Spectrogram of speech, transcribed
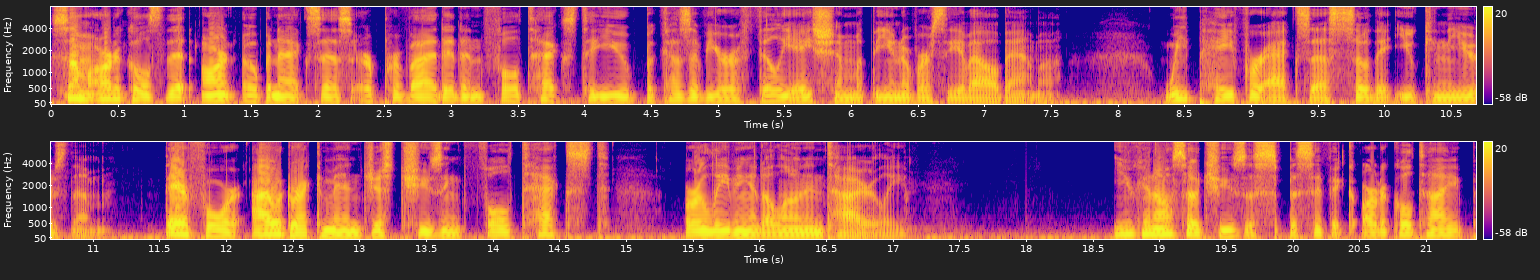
Some articles that aren't open access are provided in full text to you because of your affiliation with the University of Alabama. We pay for access so that you can use them. Therefore, I would recommend just choosing full text or leaving it alone entirely. You can also choose a specific article type,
